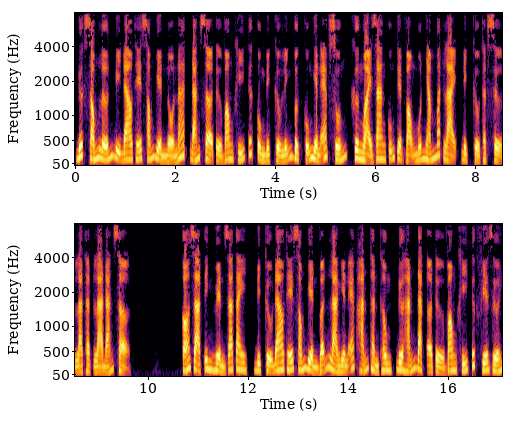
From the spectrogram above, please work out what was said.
Nước sóng lớn bị đao thế sóng biển nổ nát, đáng sợ tử vong khí tức cùng địch cửu lĩnh vực cũng nghiền ép xuống, Khương Ngoại Giang cũng tuyệt vọng muốn nhắm mắt lại, địch cửu thật sự là thật là đáng sợ. Có giả tinh huyền ra tay, địch cửu đao thế sóng biển vẫn là nghiền ép hắn thần thông, đưa hắn đặt ở tử vong khí tức phía dưới.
